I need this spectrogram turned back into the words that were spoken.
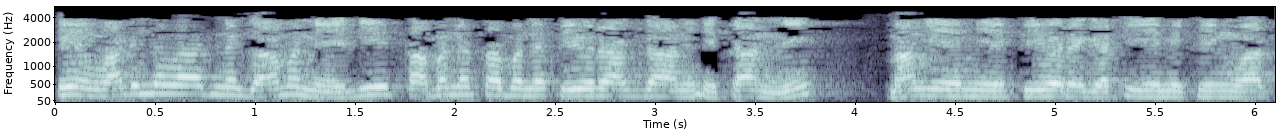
ඒ වඩින වඩන ගමනේදී තබන තබන පියවරක් ගන්න හිතන්නේ මගේ මේ පියවර ගැටීමකින්වත්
